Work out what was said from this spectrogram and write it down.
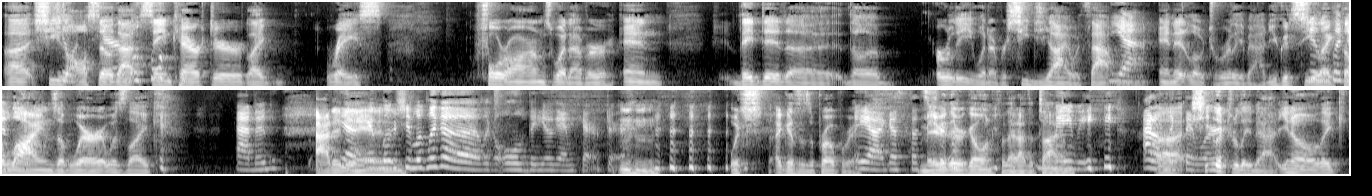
Uh, she's She also that same character, like race, forearms, whatever, and they did uh, the early whatever CGI with that Yeah. one, and it looked really bad. You could see She like, looked the a- lines of where it was like Added. added Yeah, in, it looked, she looked like a like an old video game character. which I guess is appropriate. Yeah, I guess that's Maybe true. they were going for that at the time. Maybe. I don't Uh, think they were. she were. looked really bad. You know, like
